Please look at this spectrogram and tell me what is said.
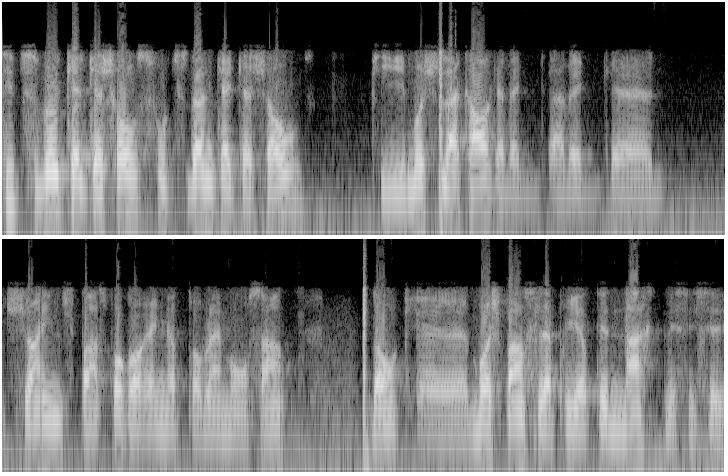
Si tu veux quelque chose, il faut que tu donnes quelque chose. Puis moi, je suis d'accord qu'avec avec, Shane, je pense pas qu'on règle notre problème au centre. Donc, euh, moi, je pense que la priorité de Marc, mais c'est, c'est,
